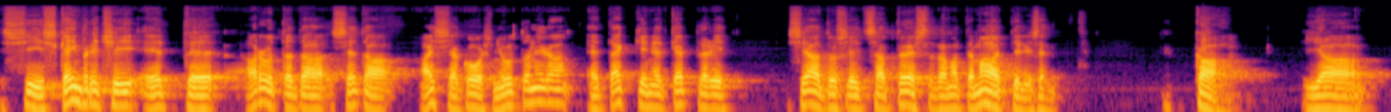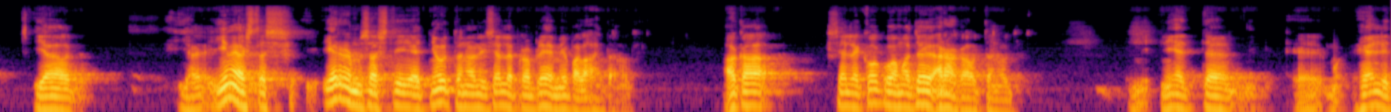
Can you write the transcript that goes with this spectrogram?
siis Cambridge'i, et äh, arutada seda asja koos Newtoniga, et äkki need Kepleri seaduseid saab tõestada matemaatiliselt ka. ja, ja, ja imestas hirmsasti, et Newton oli selle probleemi juba lahendanud. aga selle kogu oma töö ära kaotanud. nii et äh, Helli,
